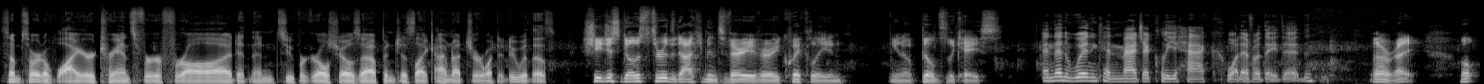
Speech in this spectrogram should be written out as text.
some sort of wire transfer fraud, and then Supergirl shows up and just like I'm not sure what to do with this. She just goes through the documents very, very quickly and, you know, builds the case. And then Winn can magically hack whatever they did. All right. Well,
